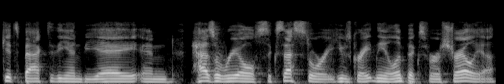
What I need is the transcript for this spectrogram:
gets back to the NBA and has a real success story. He was great in the Olympics for Australia.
